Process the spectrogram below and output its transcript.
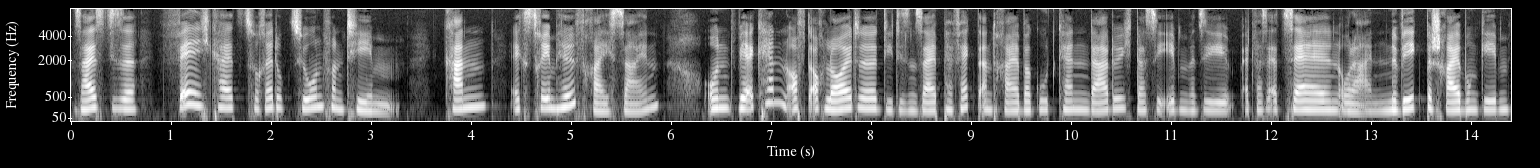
Das heißt, diese Fähigkeit zur Reduktion von Themen, kann extrem hilfreich sein. Und wir erkennen oft auch Leute, die diesen Sei-Perfekt-Antreiber gut kennen, dadurch, dass sie eben, wenn sie etwas erzählen oder eine Wegbeschreibung geben,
